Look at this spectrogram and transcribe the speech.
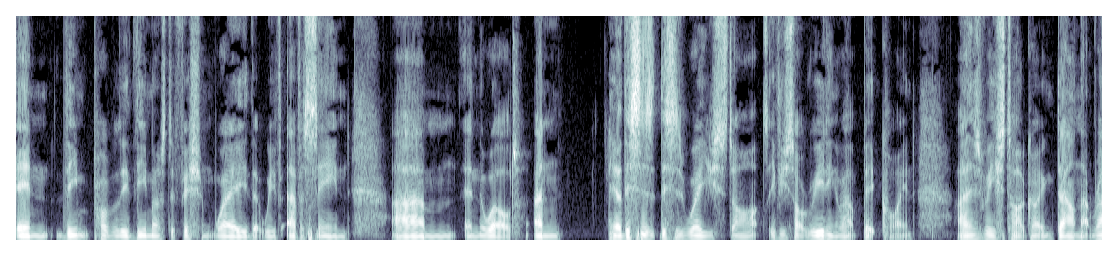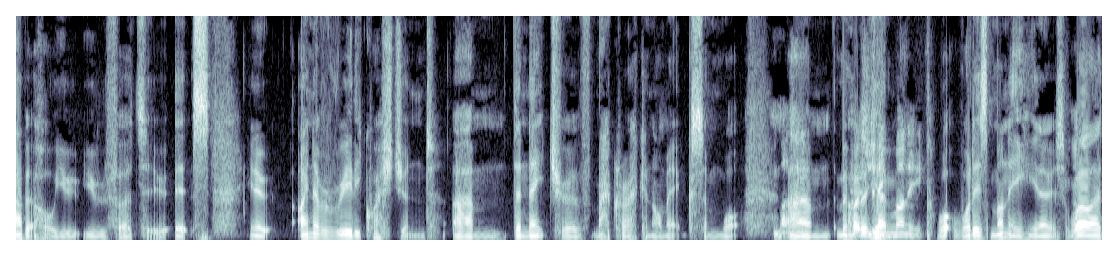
in the probably the most efficient way that we've ever seen um, in the world. And you know, this is this is where you start. If you start reading about Bitcoin, uh, this is where you start going down that rabbit hole you you refer to. It's you know I never really questioned um, the nature of macroeconomics and what money. Um, yeah, money. What what is money? You know, it's, well,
